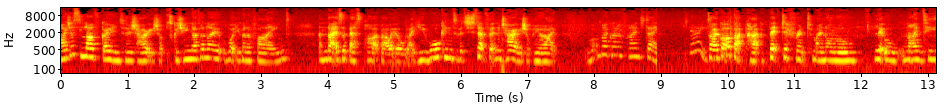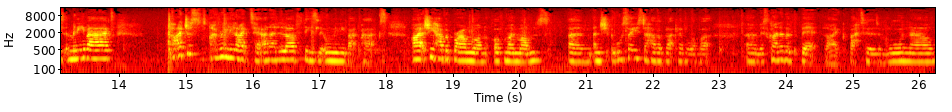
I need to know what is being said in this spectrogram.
I just love going to charity shops because you never know what you're going to find and that is the best part about it all. Like you walk into the, step foot in a charity shop and you're like what am I going to find today? Yay. so I got a backpack a bit different to my normal little 90s mini bags but I just I really liked it and I love these little mini backpacks. I actually have a brown one of my mum's um, and she also used to have a black leather one but um, it's kind of a bit like battered and worn now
